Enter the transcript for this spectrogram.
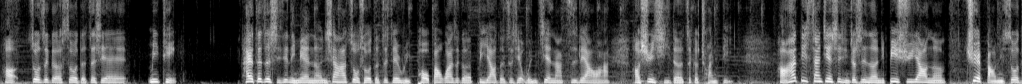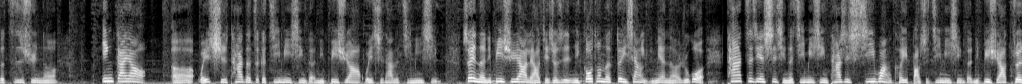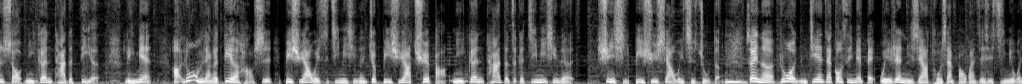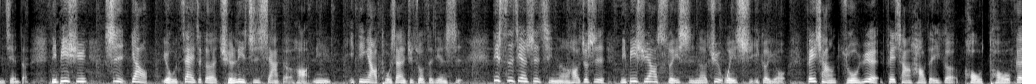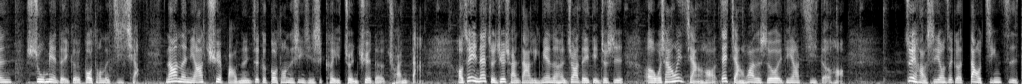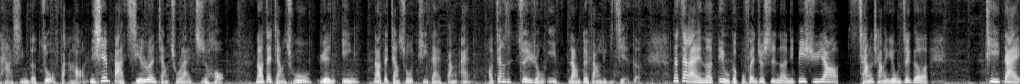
好，做这个所有的这些 meeting，还有在这个时间里面呢，你向他做所有的这些 report，包括这个必要的这些文件啊、资料啊、好讯息的这个传递。好，它第三件事情就是呢，你必须要呢，确保你所有的资讯呢，应该要呃维持它的这个机密性的，你必须要维持它的机密性。所以呢，你必须要了解，就是你沟通的对象里面呢，如果他这件事情的机密性，他是希望可以保持机密性的，你必须要遵守你跟他的 deal 里面。好，如果我们两个 deal 好是必须要维持机密性的，就必须要确保你跟他的这个机密性的。讯息必须是要维持住的，嗯，所以呢，如果你今天在公司里面被委任，你是要妥善保管这些机密文件的，你必须是要有在这个权力之下的哈，你一定要妥善的去做这件事。第四件事情呢，哈，就是你必须要随时呢去维持一个有非常卓越、非常好的一个口头跟书面的一个沟通的技巧，然后呢，你要确保呢，你这个沟通的信息是可以准确的传达。好，所以你在准确传达里面呢，很重要的一点就是，呃，我常常会讲哈，在讲话的时候一定要记得哈，最好是用这个倒金字塔型的做法哈。你先把结论讲出来之后，然后再讲出原因，然后再讲出替代方案，好，这样是最容易让对方理解的。那再来呢，第五个部分就是呢，你必须要常常有这个替代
